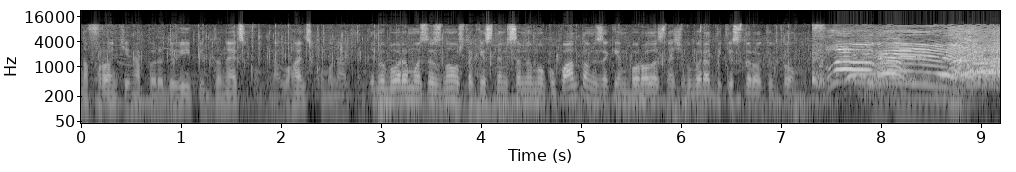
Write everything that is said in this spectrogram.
на фронті на передовій під Донецьком, на Луганському напрямку. І ми боремося знову ж таки з тим самим окупантом, з яким боролись наші попередники 100 років тому. Слава Україні!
